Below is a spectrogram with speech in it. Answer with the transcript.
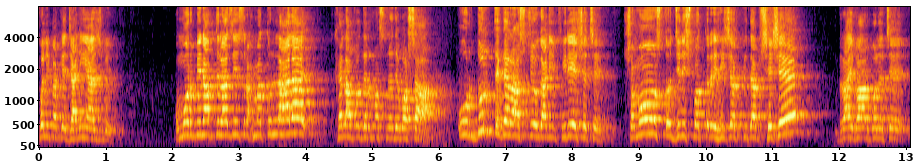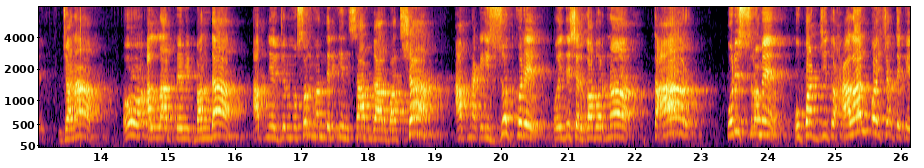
খলিফাকে জানিয়ে আসবে। ওমর বিন আব্দুল আজিজ রহমাতুল্লাহ আলাই খেলাফতের মসনদে বসা উর্দুন থেকে রাষ্ট্রীয় গাড়ি ফিরে এসেছে। সমস্ত জিনিসপত্রের হিসাব কিতাব শেষে ড্রাইভার বলেছে, জনাব, ও আল্লাহর প্রেমিক বান্দা, আপনি একজন মুসলমানদের ইনসাফগার বাদশাহ। আপনাকে ইজ্জত করে ওই দেশের গভর্নর তার পরিশ্রমে উপার্জিত হালাল পয়সা থেকে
